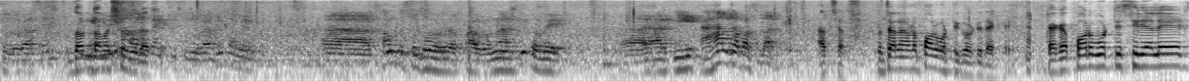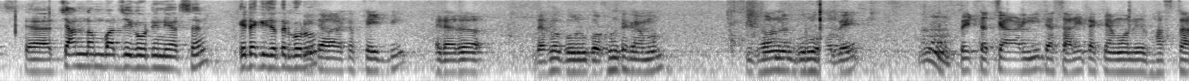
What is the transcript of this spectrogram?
সুযোগ আছে। দরদামের সুযোগ আছে। সুযোগ আছে তবে তো পাবো না আর কি তবে আর কি হালকা পাতলা আচ্ছা আচ্ছা। তো চলেন আমরা পরবর্তী গরুটি দেখাই। কাকা পরবর্তী সিরিয়ালের চার নাম্বার যে গরুটি নিয়ে আসছেন এটা কি জাতের গরু? এটা একটা ফেকবি এটার দেখো গরুর গঠনটা কেমন কি ধরনের গরু হবে হুম পেটটা চাড়ি এটা চাড়িটা কেমন এর ভাঁজটা।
